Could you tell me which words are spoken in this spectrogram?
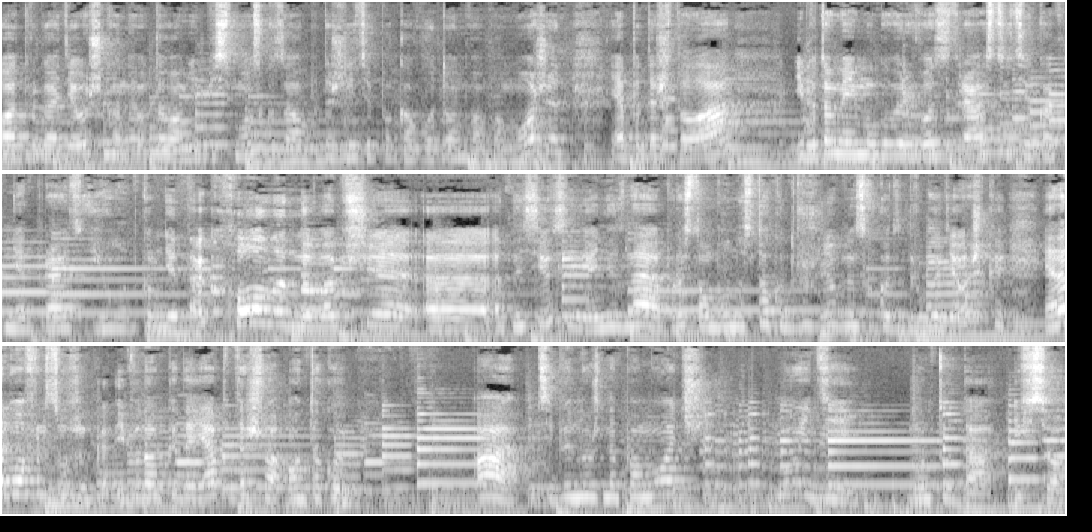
помогла другая девушка, она дала мне письмо, сказала, подождите, пока вот он вам поможет. Я подождала, и потом я ему говорю, вот, здравствуйте, как мне отправить? И он ко мне так холодно вообще э, относился, я не знаю, просто он был настолько дружелюбный с какой-то другой девушкой, и она была француженка. И потом, когда я подошла, он такой, а, тебе нужно помочь? Ну иди, вон туда, и все.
